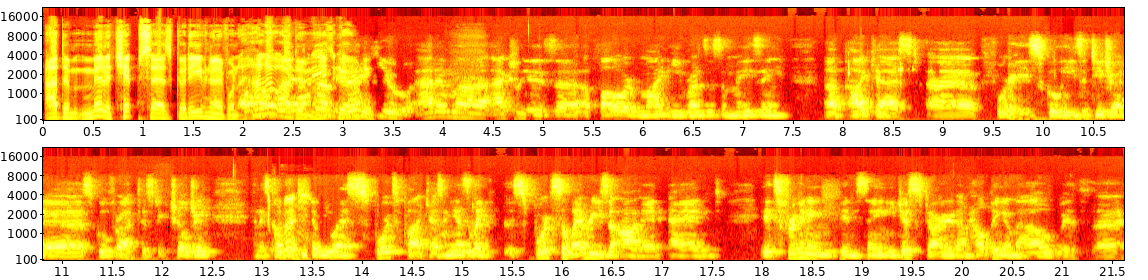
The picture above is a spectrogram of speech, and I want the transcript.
Adam Miller Chip says, "Good evening, everyone." Oh, Hello, my boy, Adam. How's it going? Thank you. Adam uh, actually is uh, a follower of mine. He runs this amazing uh, podcast uh, for his school. He's a teacher at a school for autistic children, and it's called nice. the TWS Sports Podcast. And he has like sports celebrities on it, and it's friggin' insane. He just started. I'm helping him out with uh,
